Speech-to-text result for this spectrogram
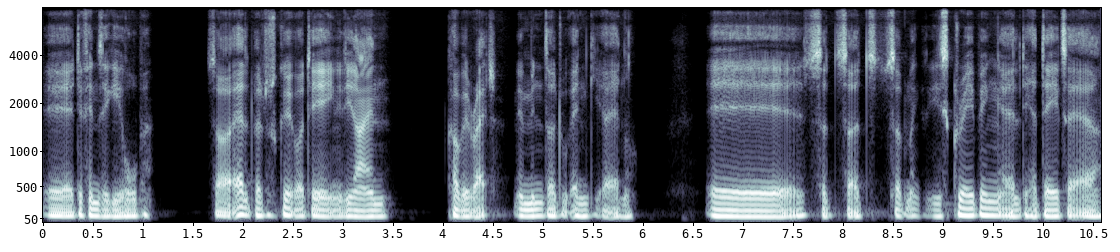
Øh, det findes ikke i Europa. Så alt, hvad du skriver, det er egentlig din egen copyright, medmindre du angiver andet. Øh, så, så, så man kan sige, scraping af alt det her data er,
